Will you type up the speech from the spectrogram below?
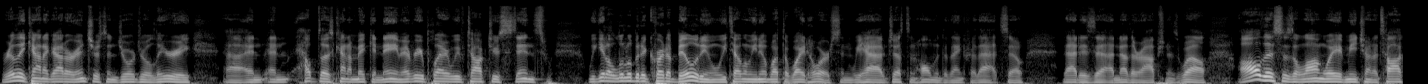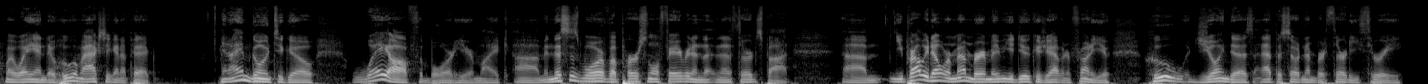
really kind of got our interest in George O'Leary uh, and and helped us kind of make a name. Every player we've talked to since, we get a little bit of credibility when we tell them we know about the White Horse, and we have Justin Holman to thank for that. So that is uh, another option as well. All this is a long way of me trying to talk my way into who I'm actually going to pick. And I am going to go way off the board here, Mike. Um, and this is more of a personal favorite in the, in the third spot. Um, you probably don't remember, maybe you do because you have it in front of you, who joined us on episode number 33.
